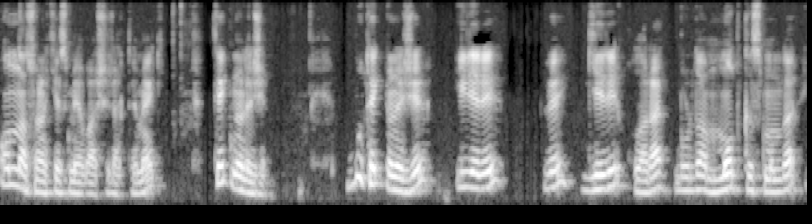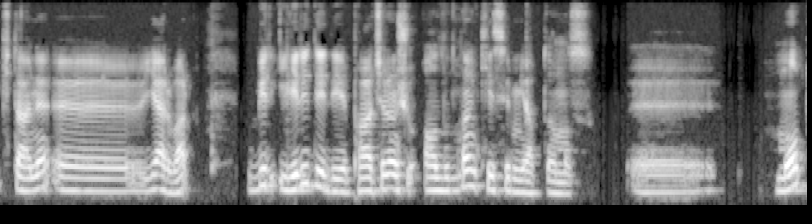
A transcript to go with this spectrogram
Ondan sonra kesmeye başlayacak demek. Teknoloji. Bu teknoloji ileri ve geri olarak burada mod kısmında iki tane e, yer var. Bir ileri dediği parçanın şu alından kesim yaptığımız e, mod.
